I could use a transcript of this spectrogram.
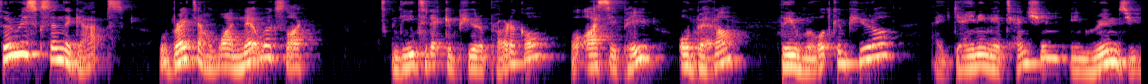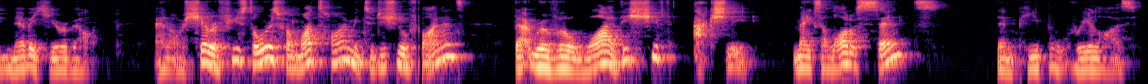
the risks and the gaps, We'll break down why networks like the Internet Computer Protocol, or ICP, or better, the World Computer, are gaining attention in rooms you never hear about. And I'll share a few stories from my time in traditional finance that reveal why this shift actually makes a lot of sense than people realize.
